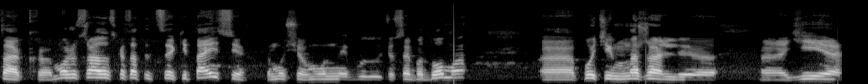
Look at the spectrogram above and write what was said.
Так, е, можу зразу сказати, це китайці, тому що вони будуть у себе вдома. Е, Потім, на жаль, е, є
